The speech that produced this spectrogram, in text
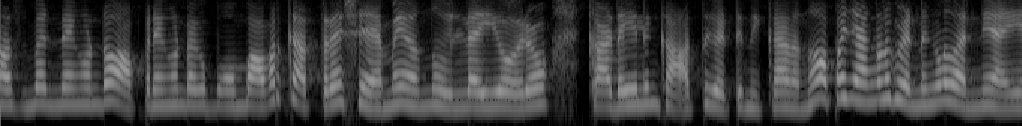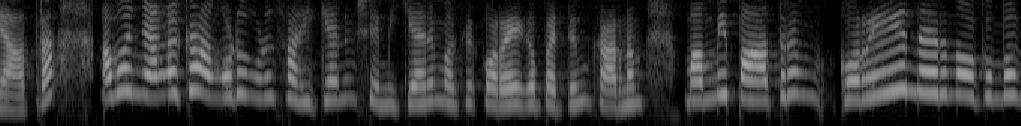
ഹസ്ബൻഡിനെ കൊണ്ടോ അപ്പനെ കൊണ്ടൊക്കെ പോകുമ്പോൾ അവർക്ക് അത്രയും ക്ഷമയൊന്നും ഇല്ല ഈ ഓരോ കടയിലും കാത്തു കെട്ടി നിൽക്കാനൊന്നും. അപ്പോൾ ഞങ്ങൾ പെണ്ണുങ്ങൾ തന്നെയായി യാത്ര. അപ്പോൾ ഞങ്ങൾക്ക് അങ്ങോട്ടും ഇങ്ങോട്ടും സഹിക്കാനും ക്ഷമിക്കാനും ഒക്കെ കുറേയൊക്കെ പറ്റും. കാരണം മമ്മി പാത്രം കുറേ നേരം നോക്കുമ്പം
